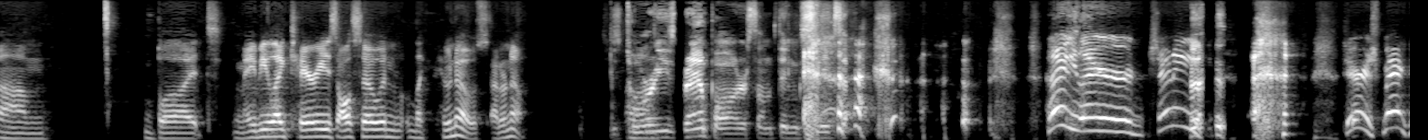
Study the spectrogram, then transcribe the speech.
Um but maybe like Terry's also in like who knows? I don't know. He's Um, grandpa or something sneaks out. hey there, Jenny. Terry's back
